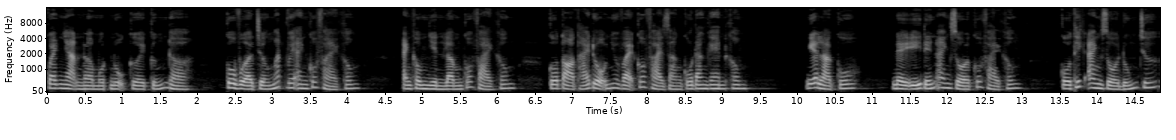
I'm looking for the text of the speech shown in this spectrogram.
Quét nhạn nở một nụ cười cứng đờ. Cô vừa trừng mắt với anh có phải không? Anh không nhìn lầm có phải không? Cô tỏ thái độ như vậy có phải rằng cô đang ghen không? Nghĩa là cô để ý đến anh rồi có phải không? Cô thích anh rồi đúng chứ?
